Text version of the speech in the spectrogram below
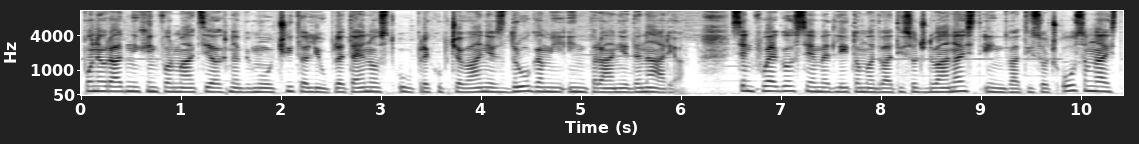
Po neuradnih informacijah naj bi mu očitali upletenost v prekupčevanje z drogami in pranje denarja. Cienfuegos je med letoma 2012 in 2018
